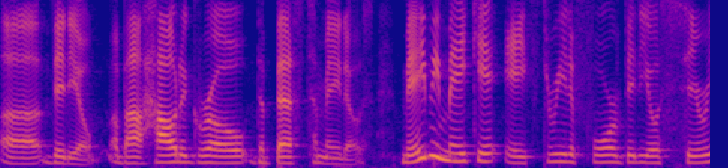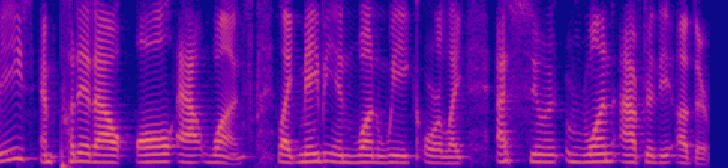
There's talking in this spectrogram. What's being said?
uh, video about how to grow the best tomatoes. Maybe make it a three to four video series and put it out all at once, like maybe in one week or like as soon one after the other.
